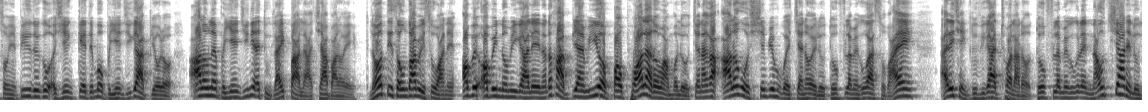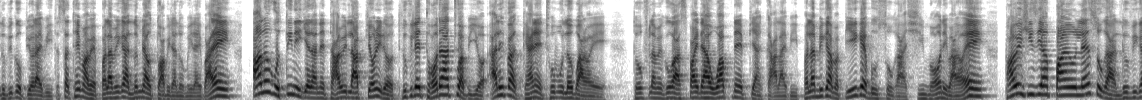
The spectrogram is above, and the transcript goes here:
ဆိုရင်ပြည်သူတွေကိုအရင်ကယ်တင်ဖို့ဘရင်ကြီးကပြောတော့အားလုံးလည်းဘရင်ကြီးနဲ့အတူလိုက်ပါလာကြပါတော့ရဲ့။လောတည်ဆုံးသွားပြီဆိုတာနဲ့ Obi Obi Nomi ကလည်းနောက်တစ်ခါပြန်ပြီးတော့ပေါက်ဖွာလာတော့မှမလို့ကျွန်တော်ကအားလုံးကိုရှင်းပြဖို့ပဲကြံတော့ရလို့ဒိုဖလာမင်ကိုကဆိုပါတယ်။အဲ့ဒီချိန်လူဗီကထွက်လာတော့ဒိုဖလာမင်ကိုကလည်းနောက်ကျတယ်လို့လူဗီကိုပြောလိုက်ပြီးတစ်ဆက်ထဲမှာပဲဘလာမီကလွတ်မြောက်သွားပြီလားလို့မေးလိုက်ပါတယ်။အားလုံးကိုသိနေကြတာနဲ့ဒါတွေလာပြောနေတော့လူဗီလည်းဒေါ်ဒါထွက်ပြီးတော့ Elephant Gun နဲ့ထိုးဖို့လုပ်ပါတော့ရဲ့။ ဒိုဖလာမင်ကိုကစပိုက်ဒါဝပ်နဲ့ပြန်ကာလိုက်ပြီးဘလမီကမပြေးခဲ့ဘူးဆိုတာရှီမောနေပါတော့အေးဘာဝေရှိစရာပိုင်ယိုလဲဆိုတာလူဗီက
